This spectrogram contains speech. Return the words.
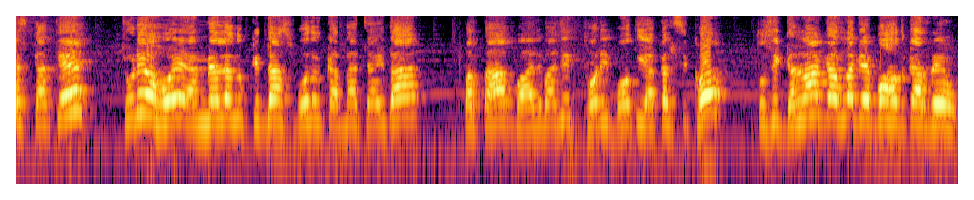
ਇਸ ਕਰਕੇ ਚੁਣੇ ਹੋਏ ਐਮਐਲਏ ਨੂੰ ਕਿੱਦਾਂ ਸੰਬੋਧਨ ਕਰਨਾ ਚਾਹੀਦਾ? ਪ੍ਰਤਾਪ ਬਾਜਵਾ ਜੀ ਥੋੜੀ ਬਹੁਤੀ ਅਕਲ ਸਿੱਖੋ। ਤੁਸੀਂ ਗੱਲਾਂ ਕਰਨ ਲੱਗੇ ਬਹੁਤ ਕਰਦੇ ਹੋ।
